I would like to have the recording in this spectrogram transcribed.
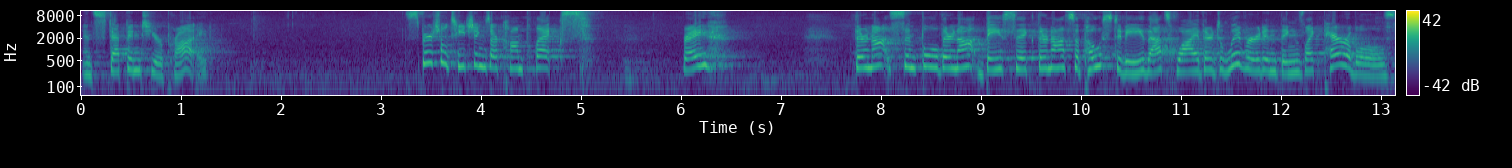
and step into your pride. Spiritual teachings are complex, right? They're not simple, they're not basic, they're not supposed to be. That's why they're delivered in things like parables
